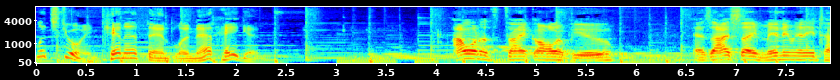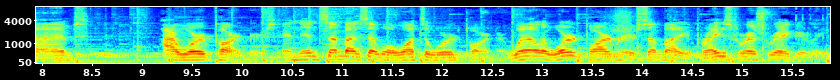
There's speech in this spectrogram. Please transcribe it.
let's join Kenneth and Lynette Hagin. I want to thank all of you, as I say many, many times, our word partners. And then somebody said, Well, what's a word partner? Well, a word partner is somebody that prays for us regularly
